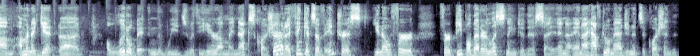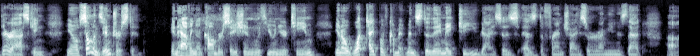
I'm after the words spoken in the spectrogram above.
Um, I'm going to get uh, a little bit in the weeds with you here on my next question, sure. but I think it's of interest, you know, for for people that are listening to this, and and I have to imagine it's a question that they're asking. You know, if someone's interested, in having a conversation with you and your team you know what type of commitments do they make to you guys as as the franchisor i mean is that uh,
